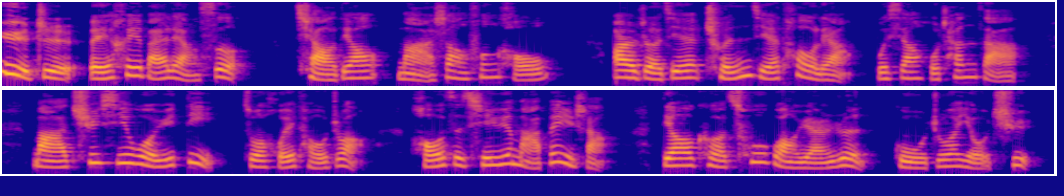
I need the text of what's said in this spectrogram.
玉质为黑白两色巧雕马上封侯。二者皆纯洁透亮不相互掺杂。马屈膝卧于地作回头状猴子骑于马背上雕刻粗犷圆润古拙有趣。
